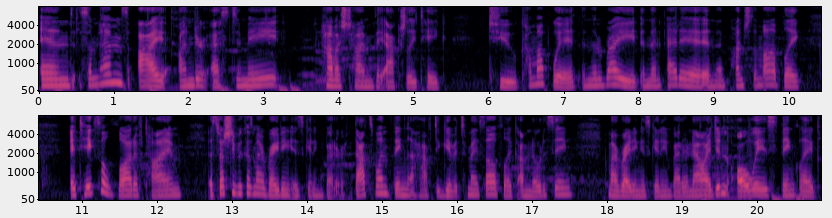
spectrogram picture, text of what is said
And sometimes I underestimate how much time they actually take to come up with and then write and then edit and then punch them up. Like, it takes a lot of time especially because my writing is getting better. That's one thing that I have to give it to myself. Like, I'm noticing my writing is getting better. Now, I didn't always think, like,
